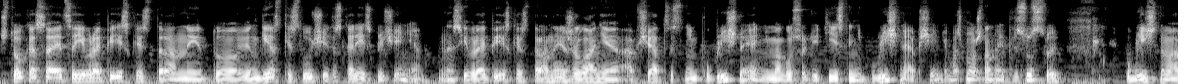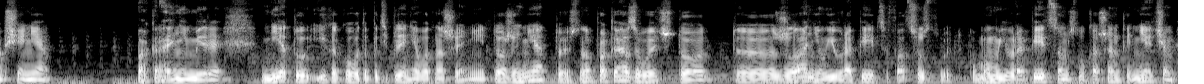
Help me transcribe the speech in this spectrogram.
Что касается европейской стороны, то венгерский случай это скорее исключение. С европейской стороны желание общаться с ним публично, я не могу судить, если не публичное общение, возможно, оно и присутствует, публичного общения по крайней мере, нету, и какого-то потепления в отношении тоже нет. То есть оно показывает, что э, желание у европейцев отсутствует. По-моему, европейцам с Лукашенко не о чем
